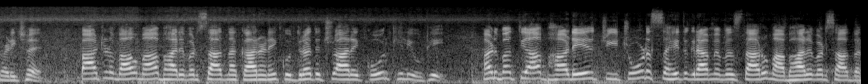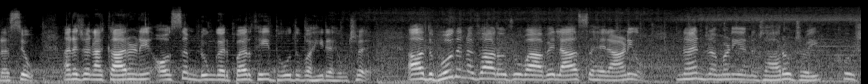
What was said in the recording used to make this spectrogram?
ચડી છે. પાટણ વાવમાં ભારે વરસાદના કારણે કુદરત ચારે કોર ખીલી ઉઠી. હડમતિયા ભાડેર, ચીચોડ સહિત ગ્રામ્ય વિસ્તારોમાં ભારે વરસાદ વરસ્યો અને જેના કારણે ઓસમ ડુંગર પરથી ધોધ વહી રહ્યો છે. અદ્ભુત નજારો જોવા આવેલા સહેલાણીઓ નયન રમણીય નજારો જોઈ ખુશ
